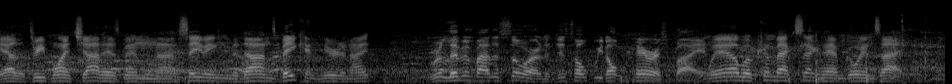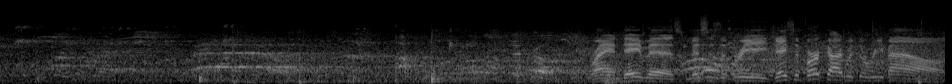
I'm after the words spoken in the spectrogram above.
Yeah, the three-point shot has been uh, saving the Dons bacon here tonight. We're living by the sword and just hope we don't perish by it. Well, we'll come back second half and go inside. Ryan Davis misses the three. Jason Burkhardt with the rebound.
